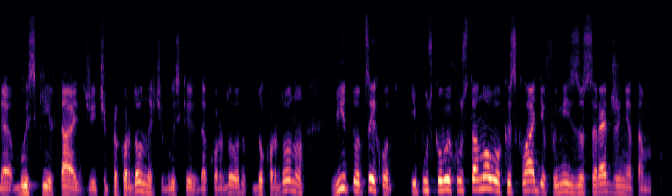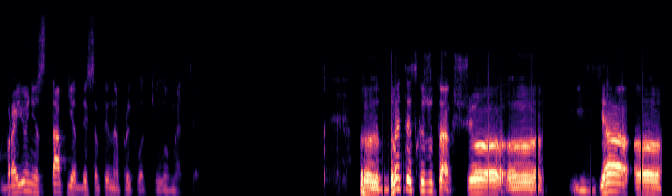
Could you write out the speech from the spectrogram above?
е, близьких та чи, прикордонних, чи близьких до кордону до кордону від оцих от і пускових установок, і складів, і місць зосередження там в районі 150, наприклад, кілометрів. Е, Давайте скажу так, що е, я е,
